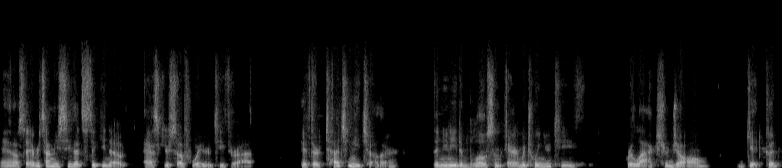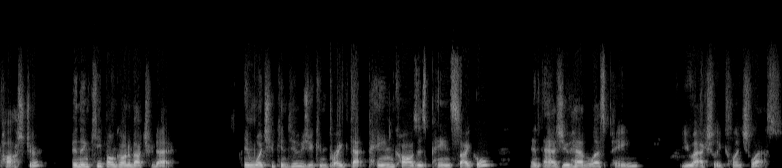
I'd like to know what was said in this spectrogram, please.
And I'll say, every time you see that sticky note, ask yourself where your teeth are at. If they're touching each other, then you need to blow some air between your teeth, relax your jaw, get good posture, and then keep on going about your day. And what you can do is you can break that pain causes pain cycle. And as you have less pain, you actually clench less.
